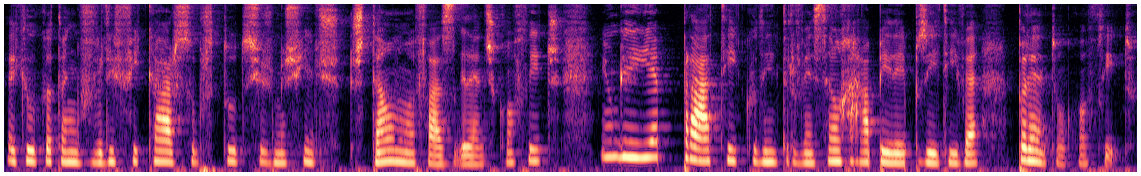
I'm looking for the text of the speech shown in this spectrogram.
daquilo que eu tenho que verificar, sobretudo se os meus filhos estão numa fase de grandes conflitos, e um guia prático de intervenção rápida e positiva perante um conflito.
